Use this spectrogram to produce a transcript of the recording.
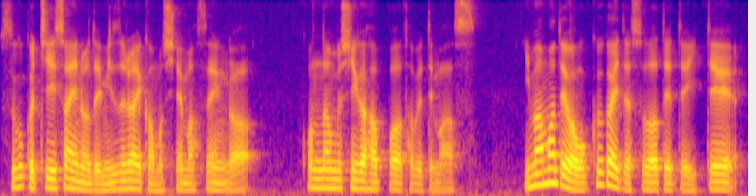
すごく小さいので見づらいかもしれませんが、こんな虫が葉っぱを食べてます。今までは屋外で育てていて、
